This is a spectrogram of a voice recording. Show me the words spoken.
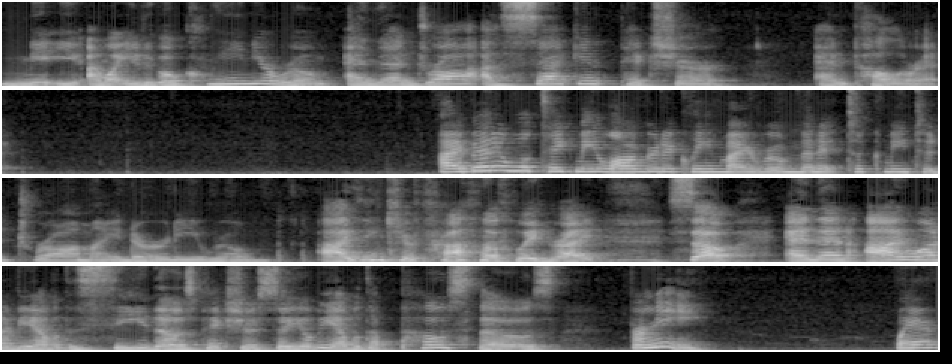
Me- I want you to go clean your room and then draw a second picture and color it. I bet it will take me longer to clean my room than it took me to draw my dirty room. I think you're probably right. So, and then I want to be able to see those pictures so you'll be able to post those for me Where?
